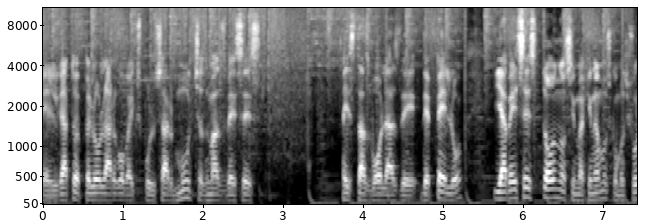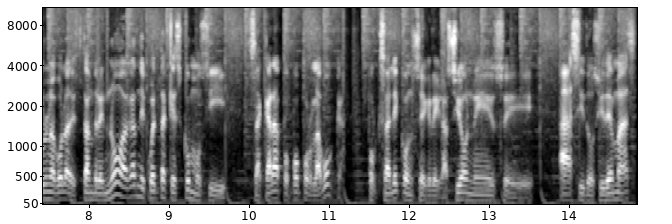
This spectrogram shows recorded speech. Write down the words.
El gato de pelo largo va a expulsar muchas más veces estas bolas de, de pelo y a veces todos nos imaginamos como si fuera una bola de estambre. No, hagan de cuenta que es como si sacara popó por la boca, porque sale con segregaciones, eh, ácidos y demás,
